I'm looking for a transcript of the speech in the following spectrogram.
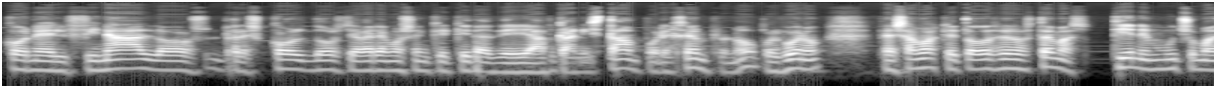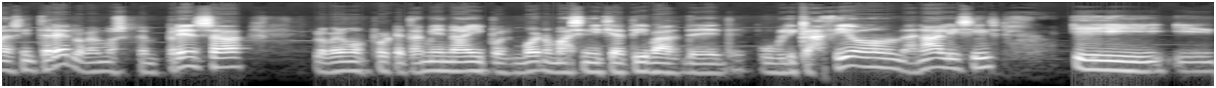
con el final, los rescoldos, ya veremos en qué queda de Afganistán, por ejemplo, ¿no? Pues bueno, pensamos que todos esos temas tienen mucho más interés, lo vemos en prensa, lo veremos porque también hay, pues bueno, más iniciativas de, publicación, de análisis, y,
